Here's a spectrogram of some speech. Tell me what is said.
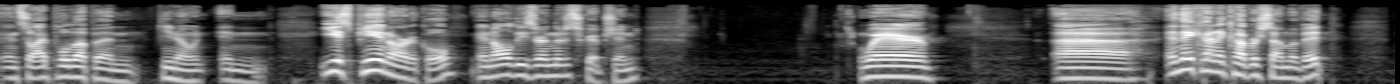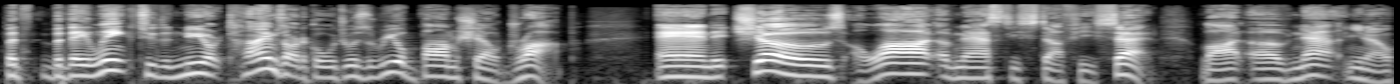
and so I pulled up an you know an ESPN article, and all these are in the description, where uh, and they kind of cover some of it, but but they link to the New York Times article, which was the real bombshell drop, and it shows a lot of nasty stuff he said. A lot of na- you know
